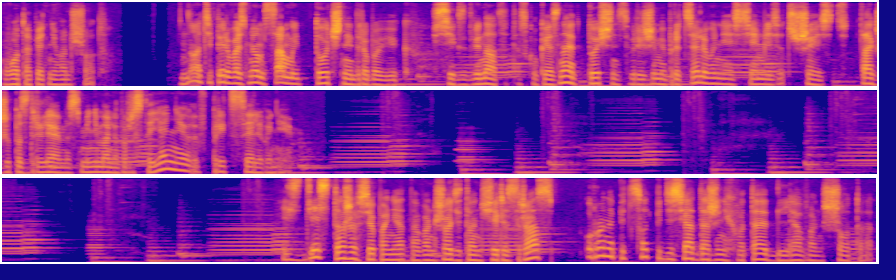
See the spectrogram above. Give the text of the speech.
Вот опять не ваншот. Ну а теперь возьмем самый точный дробовик. Six-12, сколько я знаю, точность в режиме прицеливания 76. Также постреляем с минимального расстояния в прицеливании. И здесь тоже все понятно, ваншотит он через раз, Урона 550 даже не хватает для ваншота.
